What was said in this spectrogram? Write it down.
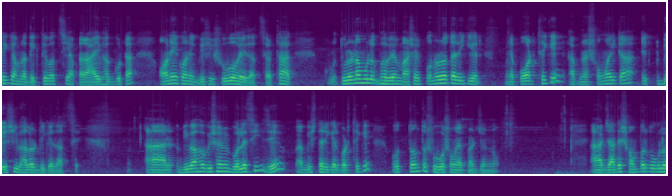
থেকে আমরা দেখতে পাচ্ছি আপনার আয় ভাগ্যটা অনেক অনেক বেশি শুভ হয়ে যাচ্ছে। অর্থাৎ তুলনামূলকভাবে মাসের পনেরো তারিখের পর থেকে আপনার সময়টা একটু বেশি ভালোর দিকে যাচ্ছে। আর বিবাহ বিষয়ে আমি বলেছি যে, বিশ তারিখের পর থেকে অত্যন্ত শুভ সময় আপনার জন্য। আর যাদের সম্পর্কগুলো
